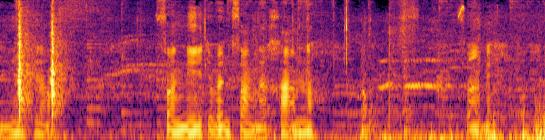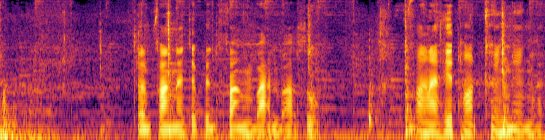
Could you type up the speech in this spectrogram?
นี่พี่น้องฝั่งนี้จะเป็นฝั่งนาคามเนาะฝั่งนี้ส่วนฝั่งนั้นจะเป็นฝั่งบานบ่าวสุกฝั่งนั้นเฮ็ดฮอตครึ่งหนึ่งละ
